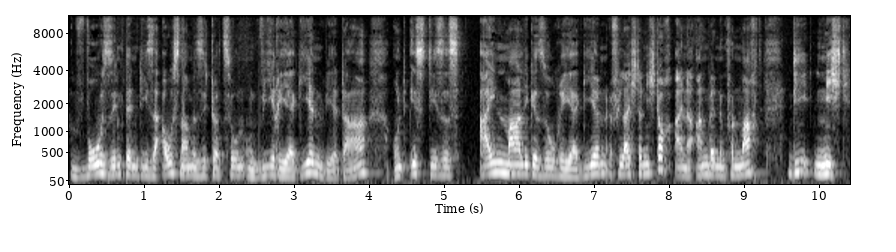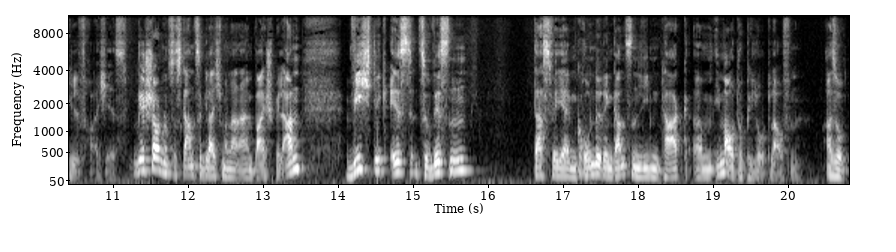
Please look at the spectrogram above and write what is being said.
wo sind denn diese Ausnahmesituationen und wie reagieren wir da? Und ist dieses einmalige so reagieren vielleicht dann nicht doch eine Anwendung von Macht, die nicht hilfreich ist. Wir schauen uns das Ganze gleich mal an einem Beispiel an. Wichtig ist zu wissen, dass wir ja im Grunde den ganzen lieben Tag ähm, im Autopilot laufen. Also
